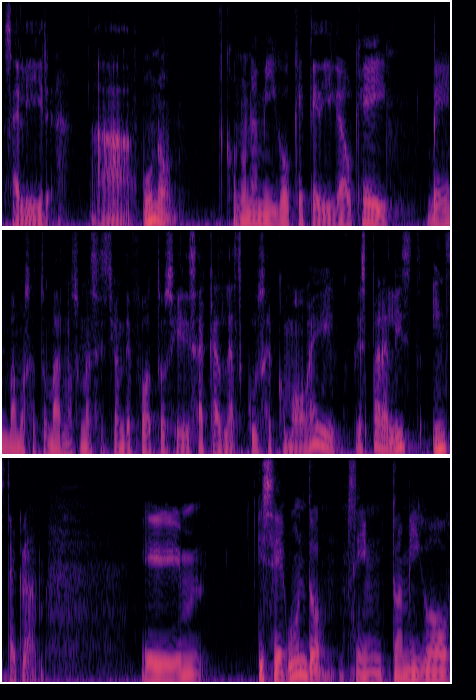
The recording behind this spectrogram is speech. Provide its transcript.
salir a uno con un amigo que te diga, ok, ven, vamos a tomarnos una sesión de fotos y sacas la excusa como, hey, es para Instagram. Em, y segundo, si tu amigo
